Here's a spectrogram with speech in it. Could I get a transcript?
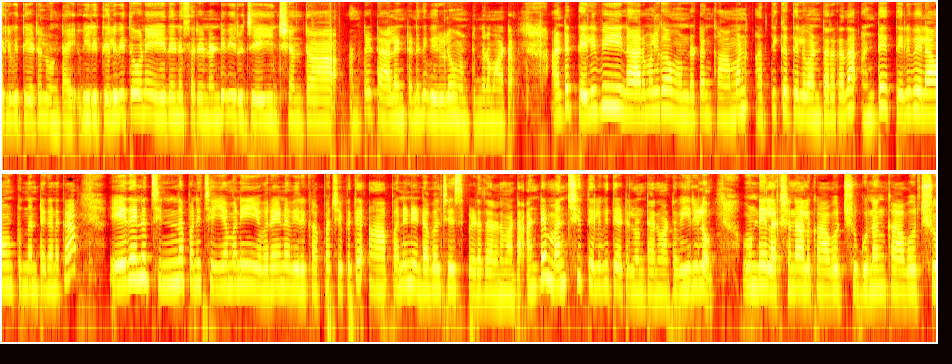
తెలివితేటలు ఉంటాయి. వీరి తెలివితోనే ఏదైనా సరే నుండి వీరు జయించేంత అంటే టాలెంట్ అనేది వీరిలో ఉంటుందన్నమాట. అంటే తెలివి నార్మల్గా ఉండటం కామన్ అతిక తెలివి అంటారు కదా అంటే తెలివి ఎలా ఉంటుందంటే కనుక ఏదైనా చిన్న పని చెయ్యమని ఎవరైనా వీరికి అప్ప చెప్తే ఆ పనిని డబల్ చేసి పెడతారనమాట అంటే మంచి తెలివితేటలు ఉంటాయన్నమాట వీరిలో. ఉండే లక్షణాలు కావచ్చు గుణం కావచ్చు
